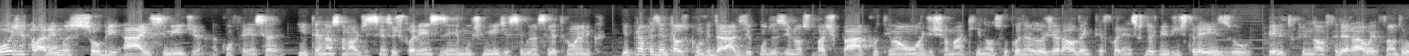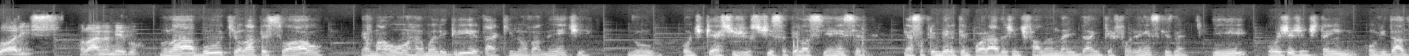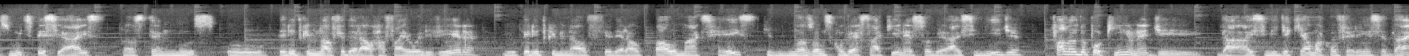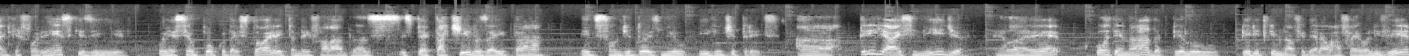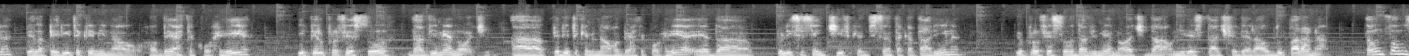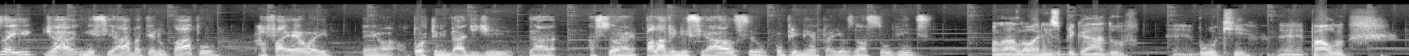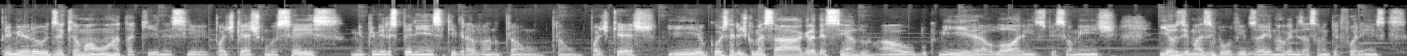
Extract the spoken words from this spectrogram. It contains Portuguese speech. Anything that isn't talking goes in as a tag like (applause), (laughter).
Hoje falaremos sobre a ICE Media, a Conferência Internacional de Ciências Forenses em Multimídia e Segurança Eletrônica. E para apresentar os convidados e conduzir nosso bate-papo, tenho a honra de chamar aqui nosso coordenador-geral da Interforensics 2023, o perito criminal federal Evandro Lorenz. Olá, meu amigo. Olá, Buque. Olá, pessoal. É uma honra, uma alegria estar aqui novamente no podcast Justiça pela Ciência nessa primeira temporada a gente falando aí da Interforensics, né? E hoje a gente tem convidados muito especiais. Nós temos o perito criminal federal Rafael Oliveira e o perito criminal federal Paulo Max Reis, que nós vamos conversar aqui, né, sobre a ICE Media, falando um pouquinho, né, de da ICE Media, que é uma conferência da Interforensics e conhecer um pouco da história e também falar das expectativas aí para edição de 2023. A trilha Ice Media, ela é coordenada pelo perito criminal federal Rafael Oliveira, pela perita criminal Roberta Correia e pelo professor Davi Menotti. A perita criminal Roberta Correia é da Polícia Científica de Santa Catarina e o professor Davi Menotti da Universidade Federal do Paraná. Então vamos aí já iniciar batendo um papo. Rafael aí tem a oportunidade de dar a sua palavra inicial, seu cumprimento aí aos nossos ouvintes. Olá, Lorenz, obrigado é, Book, é, Paulo. Primeiro, dizer que é uma honra estar aqui nesse podcast com vocês, minha primeira experiência aqui gravando para um, um podcast. E eu gostaria de começar agradecendo ao Bookmiller, ao Lorenz especialmente, e aos demais envolvidos aí na organização da Interforensics.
